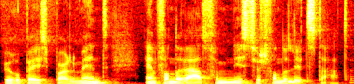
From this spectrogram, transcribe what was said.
Europese parlement en van de Raad van Ministers van de lidstaten.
